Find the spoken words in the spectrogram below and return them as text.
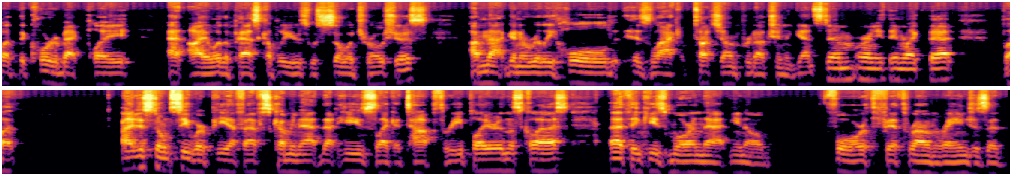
but the quarterback play at Iowa the past couple of years was so atrocious. I'm not going to really hold his lack of touchdown production against him or anything like that. But I just don't see where PFF's coming at that he's like a top three player in this class. I think he's more in that, you know, fourth, fifth round range as a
